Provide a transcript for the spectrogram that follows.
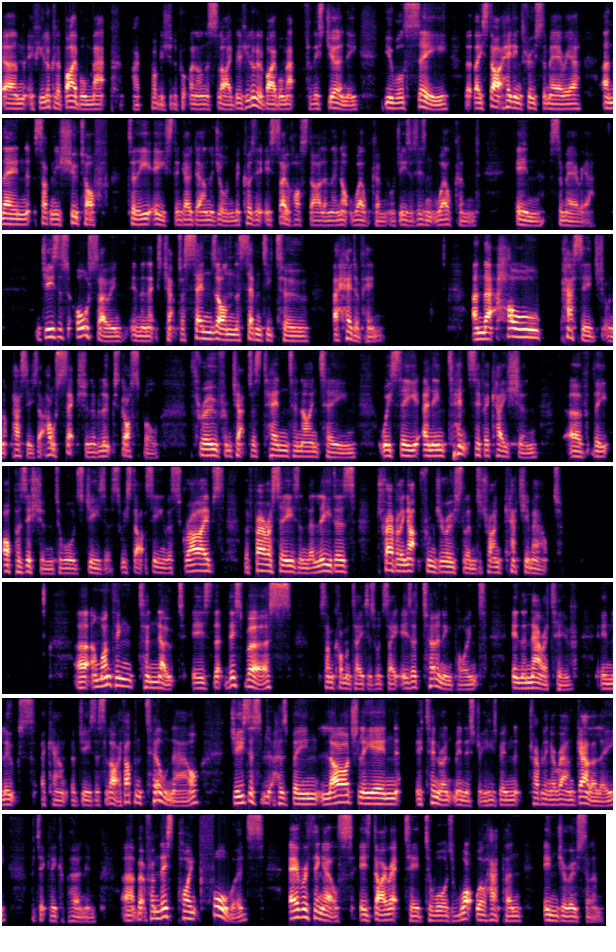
um, if you look at a Bible map, I probably should have put one on the slide, but if you look at a Bible map for this journey, you will see that they start heading through Samaria and then suddenly shoot off to the east and go down the Jordan because it is so hostile and they're not welcomed, or Jesus isn't welcomed in Samaria. Jesus also, in, in the next chapter, sends on the 72 ahead of him. And that whole passage, or not passage, that whole section of Luke's gospel through from chapters 10 to 19, we see an intensification of the opposition towards Jesus. We start seeing the scribes, the Pharisees, and the leaders traveling up from Jerusalem to try and catch him out. Uh, and one thing to note is that this verse, some commentators would say, is a turning point in the narrative in Luke's account of Jesus' life. Up until now, Jesus has been largely in itinerant ministry. He's been traveling around Galilee, particularly Capernaum. Uh, but from this point forwards, everything else is directed towards what will happen in Jerusalem.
